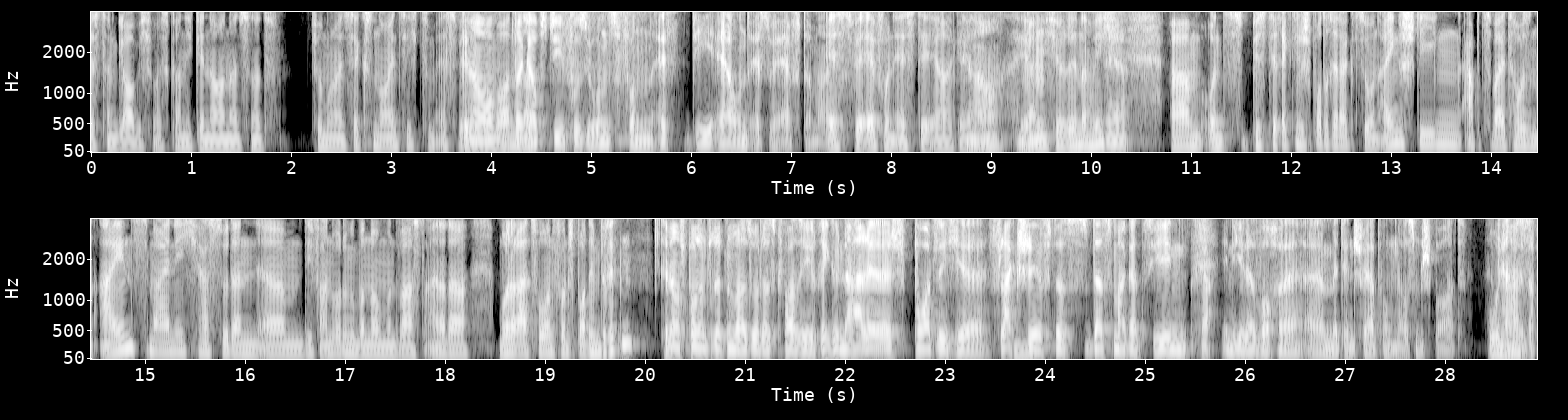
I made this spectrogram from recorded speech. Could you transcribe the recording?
ist dann, glaube ich, weiß gar nicht genau, 1900 95, 96 zum SWR genau, geworden. Genau, da ne? gab es die Fusion von SDR und SWF damals. SWF und SDR, genau. genau. Ja, mhm. ich erinnere mich. Ja. Ähm, und bist direkt in die Sportredaktion eingestiegen. Ab 2001, meine ich, hast du dann ähm, die Verantwortung übernommen und warst einer der Moderatoren von Sport im Dritten. Genau, Sport im Dritten war so das quasi regionale sportliche Flaggschiff, mhm. das, das Magazin ja. in jeder Woche äh, mit den Schwerpunkten aus dem Sport und hast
